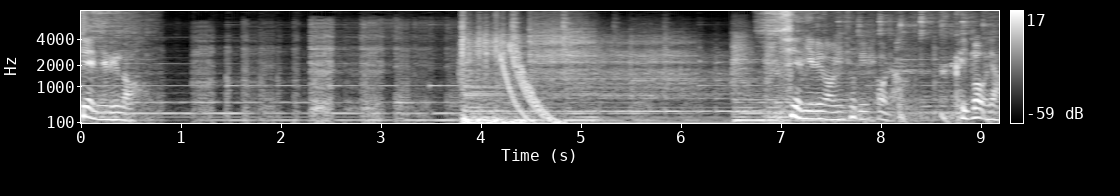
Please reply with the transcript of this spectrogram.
谢谢您，领导。谢谢您，领导，您特别漂亮，可以抱一下。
